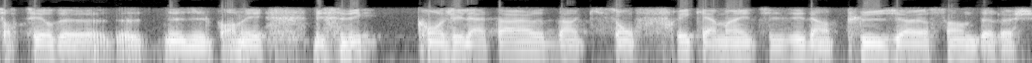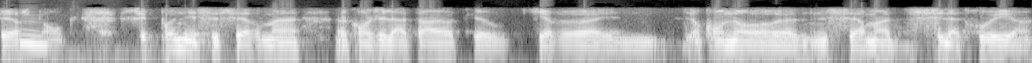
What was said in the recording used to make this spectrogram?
sortir de, de, de nulle part, mais, mais c'est des congélateurs dans, qui sont fréquemment utilisés dans plusieurs centres de recherche. Mm. Donc, c'est pas nécessairement un congélateur que, qui aura qu'on aura nécessairement difficile à trouver un,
